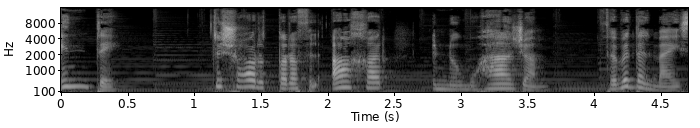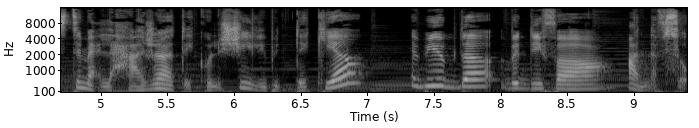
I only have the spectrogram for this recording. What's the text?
أنت. تشعر الطرف الآخر إنه مهاجم. فبدل ما يستمع لحاجاتك والشي اللي بدك إياه بيبدأ بالدفاع عن نفسه.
